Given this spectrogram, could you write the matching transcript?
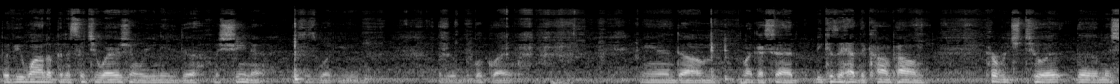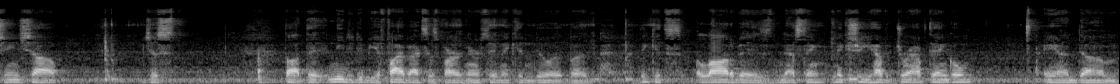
but if you wound up in a situation where you needed to machine it, this is what you what it would look like. And um, like I said, because it had the compound curvature to it, the machine shop just thought that it needed to be a five axis part and they were saying they couldn't do it, but I think it's a lot of it is nesting. Make sure you have a draft angle and um,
